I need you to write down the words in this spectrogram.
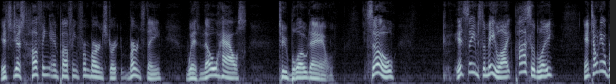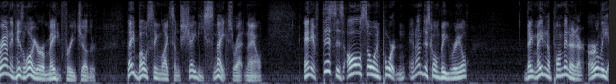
It's just huffing and puffing from Bernstein with no house to blow down. So, it seems to me like possibly Antonio Brown and his lawyer are made for each other. They both seem like some shady snakes right now. And if this is all so important, and I'm just going to be real, they made an appointment at an early,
